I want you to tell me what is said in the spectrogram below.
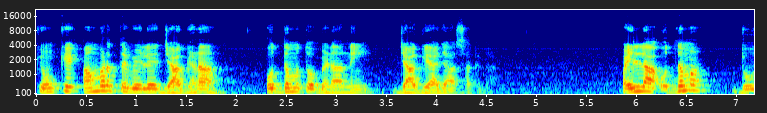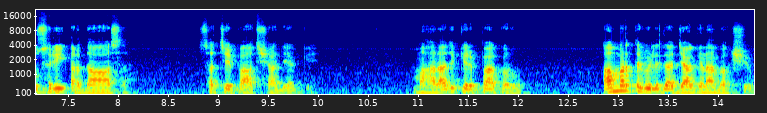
ਕਿਉਂਕਿ ਅੰਮ੍ਰਿਤ ਵੇਲੇ ਜਾਗਣਾ ਉਦਮ ਤੋਂ ਬਿਨਾ ਨਹੀਂ ਜਾਗਿਆ ਜਾ ਸਕਦਾ। ਪਹਿਲਾ ਉਦਮ, ਦੂਸਰੀ ਅਰਦਾਸ, ਸੱਚੇ ਪਾਤਸ਼ਾਹ ਦੇ ਅੱਗੇ। ਮਹਾਰਾਜ ਕਿਰਪਾ ਕਰੋ, ਅੰਮ੍ਰਿਤ ਵੇਲੇ ਦਾ ਜਾਗਣਾ ਬਖਸ਼ਿਓ।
